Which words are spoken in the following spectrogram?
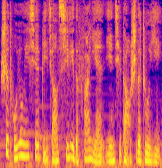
试图用一些比较犀利的发言引起导师的注意。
